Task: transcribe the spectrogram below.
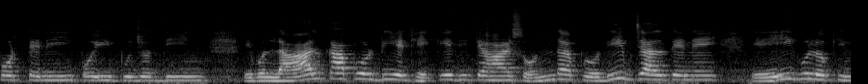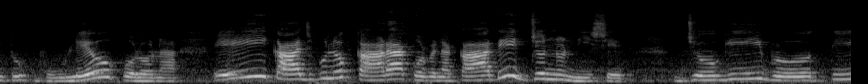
পড়তে নেই ওই পুজোর দিন। এবং লাল কাপড় দিয়ে ঢেকে দিতে হয়, সন্ধ্যা প্রদীপ জ্বালতে নেই। এইগুলো কিন্তু ভুলেও করো না। এই কাজগুলো কারা করবে না? কাদের জন্য নিষেধ? যোগী, ব্রতি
